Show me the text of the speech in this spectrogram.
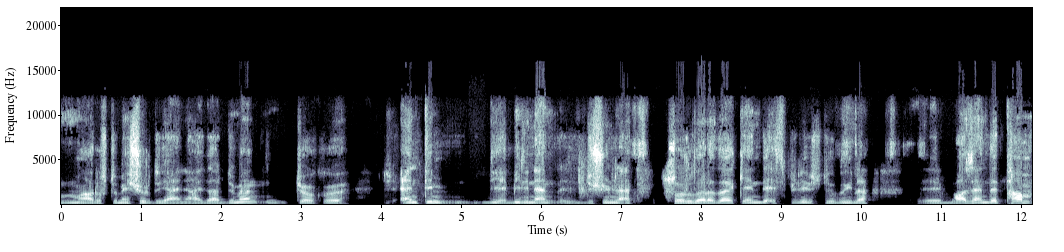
maruftu, meşhurdu yani Haydar Dümen. Çok e, entim diye bilinen, e, düşünülen sorulara da kendi esprili üslubuyla bazen de tam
